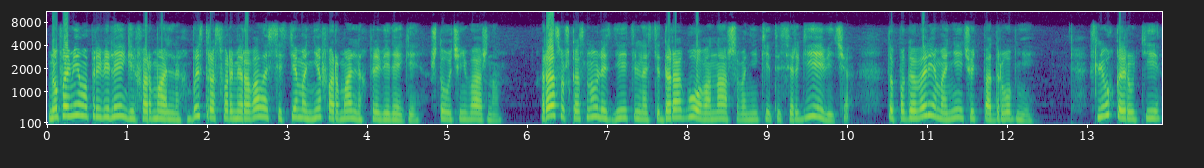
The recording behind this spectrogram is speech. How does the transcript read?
Но помимо привилегий формальных, быстро сформировалась система неформальных привилегий, что очень важно. Раз уж коснулись деятельности дорогого нашего Никиты Сергеевича – то поговорим о ней чуть подробней. С легкой руки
